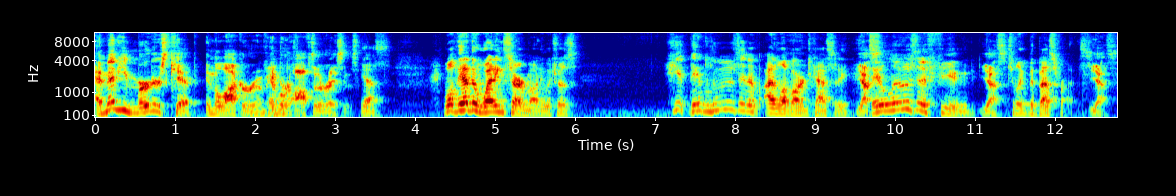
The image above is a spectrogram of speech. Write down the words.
and then he murders Kip in the locker room, and we're off to the races. Yes. Well, they had the wedding ceremony, which was. He, they lose in a. I love Orange Cassidy. Yes. They lose in a feud Yes, to like the best friends. yes.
